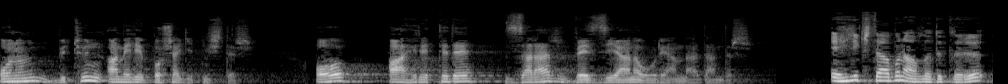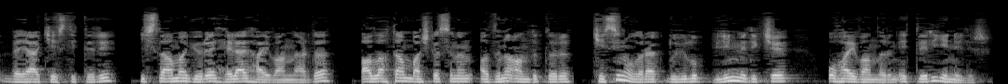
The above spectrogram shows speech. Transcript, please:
onun bütün ameli boşa gitmiştir. O ahirette de zarar ve ziyana uğrayanlardandır. Ehli kitabın avladıkları veya kestikleri İslam'a göre helal hayvanlarda Allah'tan başkasının adını andıkları kesin olarak duyulup bilinmedikçe o hayvanların etleri yenilir.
